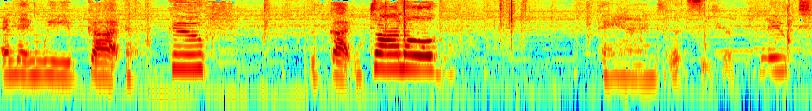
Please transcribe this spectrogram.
and then we've got Goof, We've got Donald. And let's see here, Plute.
